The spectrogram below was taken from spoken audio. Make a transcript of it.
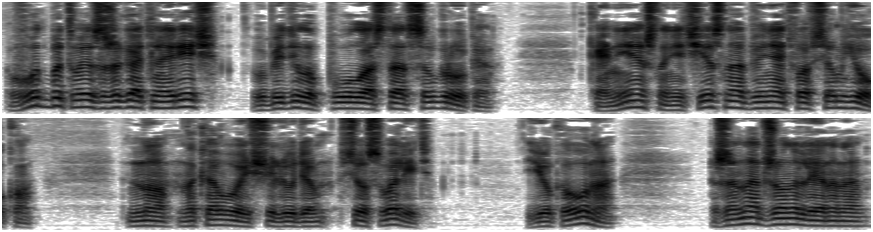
«Вот бы твоя зажигательная речь убедила Пола остаться в группе. Конечно, нечестно обвинять во всем Йоко, но на кого еще людям все свалить? Йоко Оно — жена Джона Леннона,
